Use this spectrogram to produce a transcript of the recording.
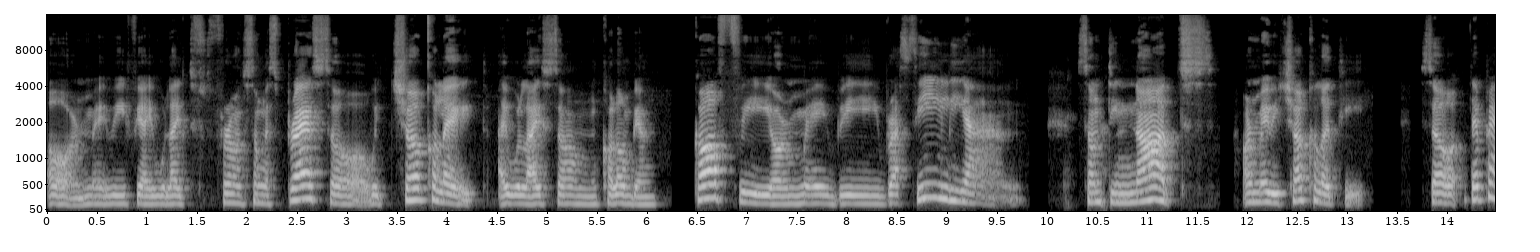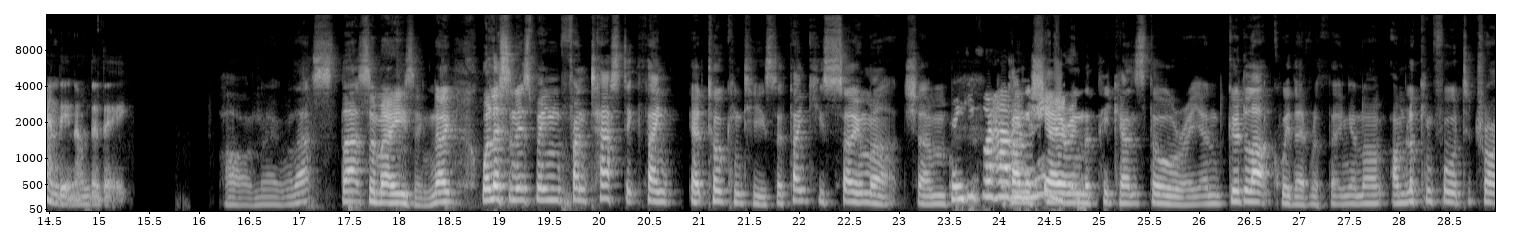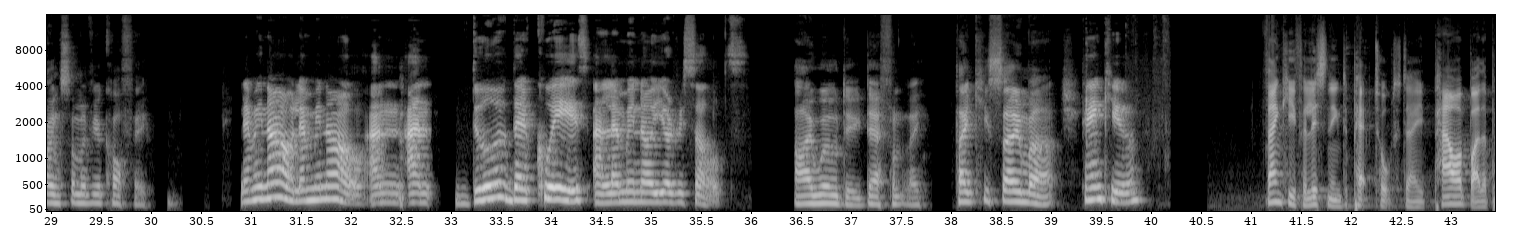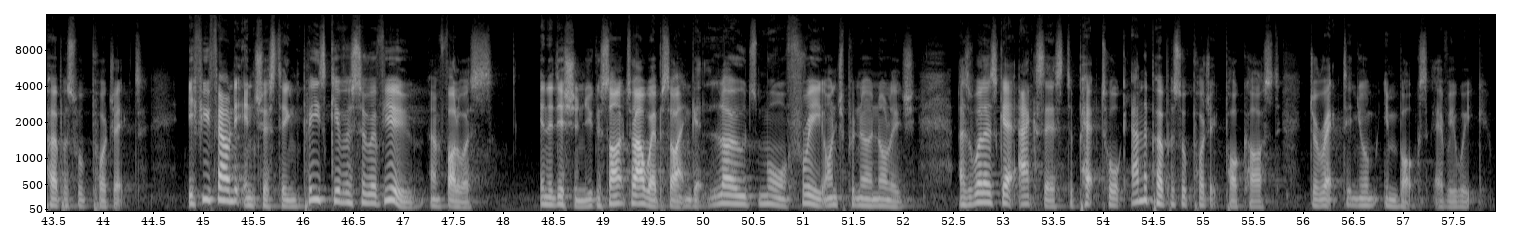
or maybe if I would like from some espresso with chocolate, I would like some Colombian coffee or maybe Brazilian, something nuts or maybe chocolatey. So depending on the day. Oh no! Well, that's that's amazing. No, well, listen, it's been fantastic. Thank uh, talking to you. So thank you so much. Um, thank you for having kind of me. sharing the Piquant story, and good luck with everything. And I'm, I'm looking forward to trying some of your coffee. Let me know. Let me know, and and do the quiz, and let me know your results. I will do definitely. Thank you so much. Thank you. Thank you for listening to Pep Talk today, powered by the Purposeful Project. If you found it interesting, please give us a review and follow us. In addition, you can sign up to our website and get loads more free entrepreneur knowledge, as well as get access to Pep Talk and the Purposeful Project podcast direct in your inbox every week.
